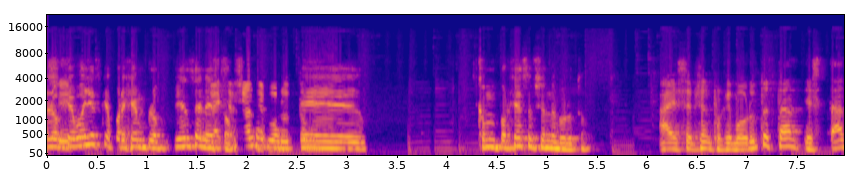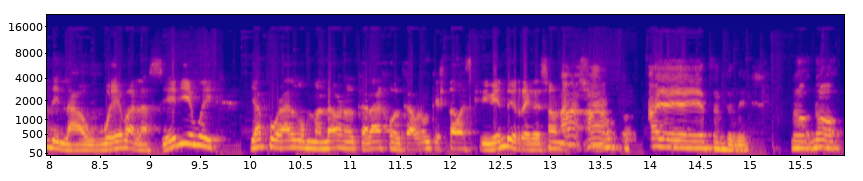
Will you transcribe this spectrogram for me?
lo que voy es que, por ejemplo, piensen en esto. Excepción de Boruto. Eh, ¿Por qué excepción de Boruto? A excepción, porque Boruto está, está de la hueva la serie, güey. Ya por algo mandaron al carajo al cabrón que estaba escribiendo y regresaron ah, a ah, ah, ya, ya, ya te entendí. No, no,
